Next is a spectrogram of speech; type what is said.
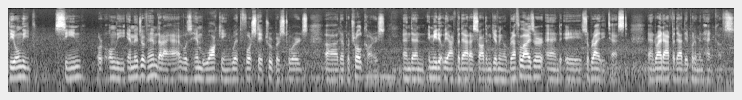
The only scene or only image of him that I have was him walking with four state troopers towards uh, their patrol cars. And then immediately after that, I saw them giving a breathalyzer and a sobriety test. And right after that, they put him in handcuffs.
